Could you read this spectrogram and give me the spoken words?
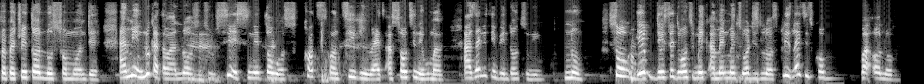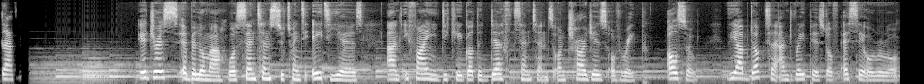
perpetrator knows someone there. I mean, look at our laws to. See, a senator was caught on TV, right, assaulting a woman. Has anything been done to him? No. So Mm. if they say they want to make amendments to all these laws, please let it cover all of that. Idris Ebeloma was sentenced to 28 years, and Ifeanyi Dike got the death sentence on charges of rape. Also, the abductor and rapist of Ese Oruru,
